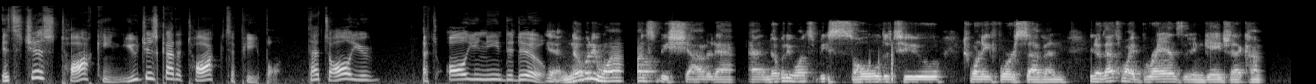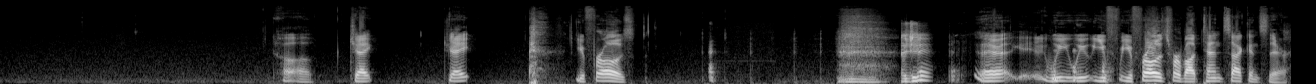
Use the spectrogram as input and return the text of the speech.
It's just talking. You just got to talk to people. That's all you. That's all you need to do. Yeah, nobody wants to be shouted at. Nobody wants to be sold to 24 7. You know, that's why brands that engage that kind Uh oh. Jake. Jake. you froze. Did you? Uh, we, we, you, you froze for about 10 seconds there.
